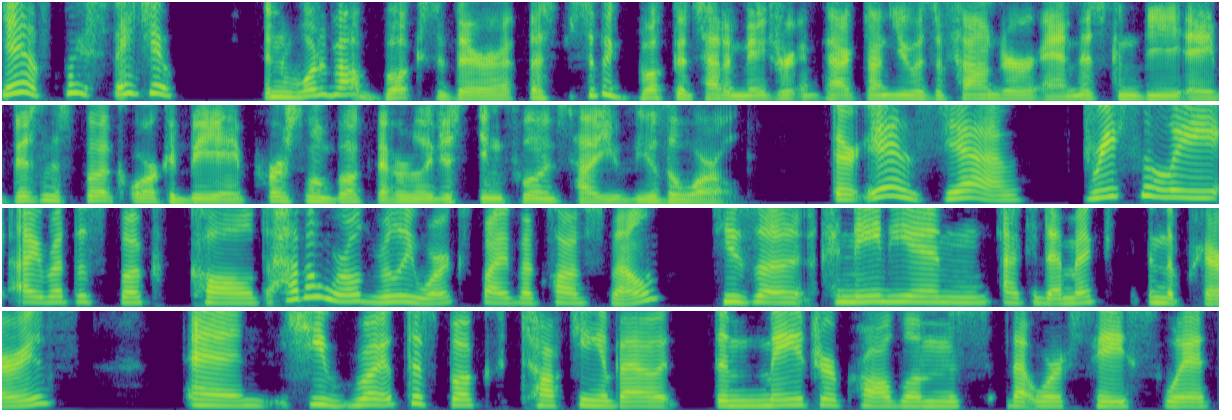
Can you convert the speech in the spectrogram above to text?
Yeah, of course. Thank you. And what about books? Is there a specific book that's had a major impact on you as a founder? And this can be a business book or it could be a personal book that really just influenced how you view the world. There is, yeah. Recently, I read this book called How the World Really Works by Vaclav Smil. He's a Canadian academic in the prairies. And he wrote this book talking about the major problems that we're faced with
